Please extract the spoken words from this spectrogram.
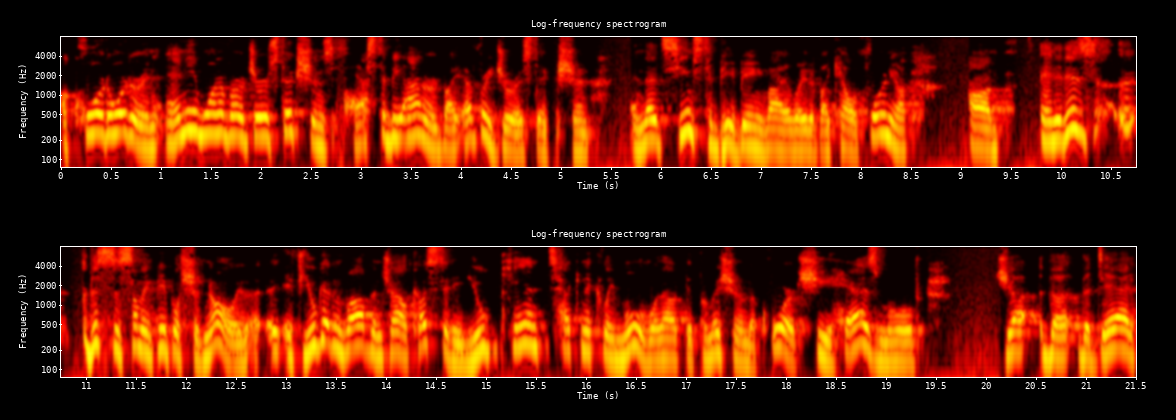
a court order in any one of our jurisdictions has to be honored by every jurisdiction and that seems to be being violated by California. Um, and it is, uh, this is something people should know. If you get involved in child custody, you can't technically move without the permission of the court. She has moved. the, the dad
